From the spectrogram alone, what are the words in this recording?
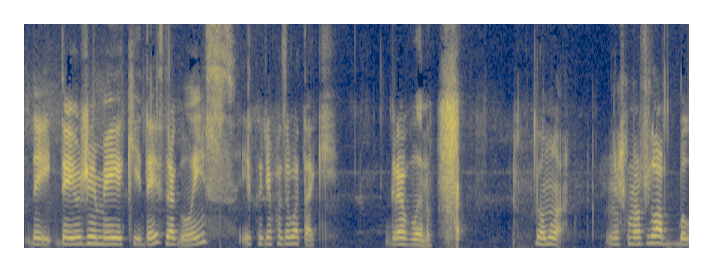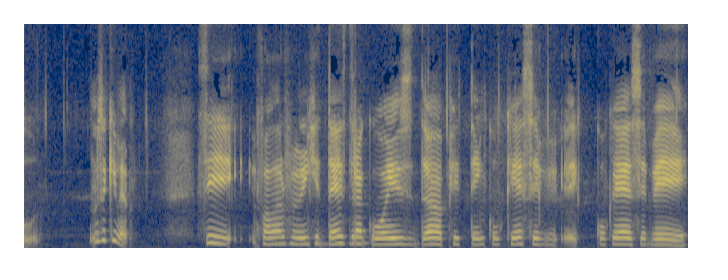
Daí, daí eu gemei aqui 10 dragões e eu queria fazer o ataque, gravando. Vamos lá, acho que é uma vila boa, não sei aqui mesmo. Se falaram pra mim que 10 dragões da tem qualquer CV, qualquer CV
